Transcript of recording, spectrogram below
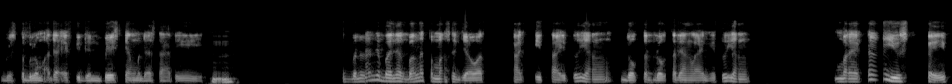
Sebelum ada evidence base yang mendasari. Hmm. Sebenarnya banyak banget teman sejawat kita itu yang dokter-dokter yang lain itu yang mereka use vape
